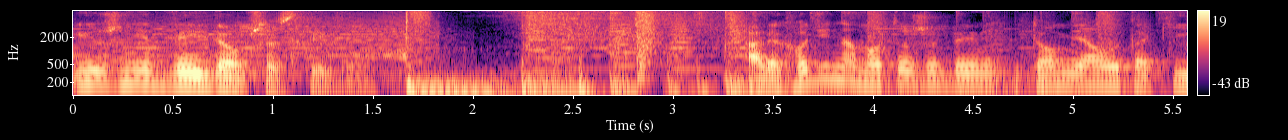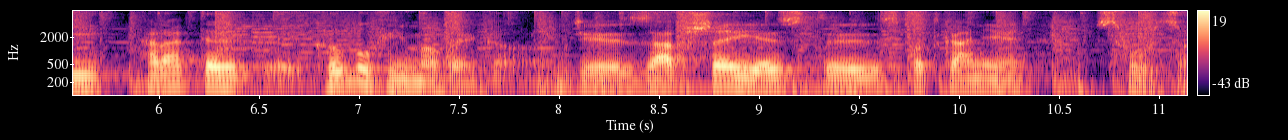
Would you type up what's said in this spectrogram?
i już nie wyjdą przez tydzień. Ale chodzi nam o to, żeby to miało taki charakter klubu filmowego, gdzie zawsze jest e, spotkanie twórcą.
